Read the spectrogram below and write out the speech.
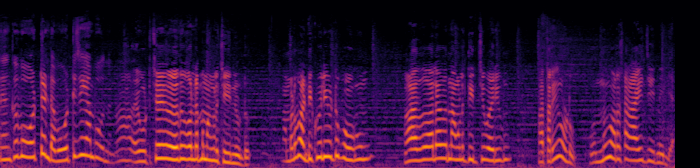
നിങ്ങൾക്ക് വോട്ടുണ്ടോ? വോട്ട് ചെയ്യാൻ പോകുന്നുണ്ട്? കൊല്ലം ഞങ്ങൾ ചെയ്യുന്നുണ്ട്. നമ്മൾ വണ്ടിക്കൂലി ഇട്ട് പോകും. അതുപോലെ നമ്മൾ തിരിച്ചു വരും. അത്രയേ ഉള്ളൂ. ഒന്നും കുറേ സഹായം ചെയ്യുന്നില്ല.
